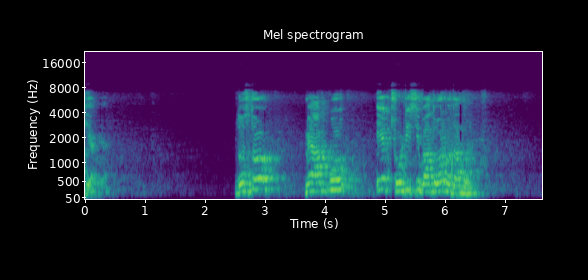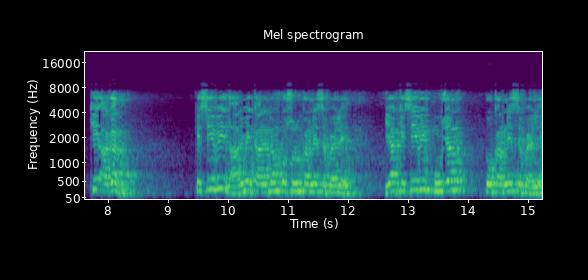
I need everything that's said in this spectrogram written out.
किया गया। दोस्तों, मैं आपको एक छोटी सी बात और बता दूँ कि अगर किसी भी धार्मिक कार्यक्रम को शुरू करने से पहले या किसी भी पूजन को करने से पहले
